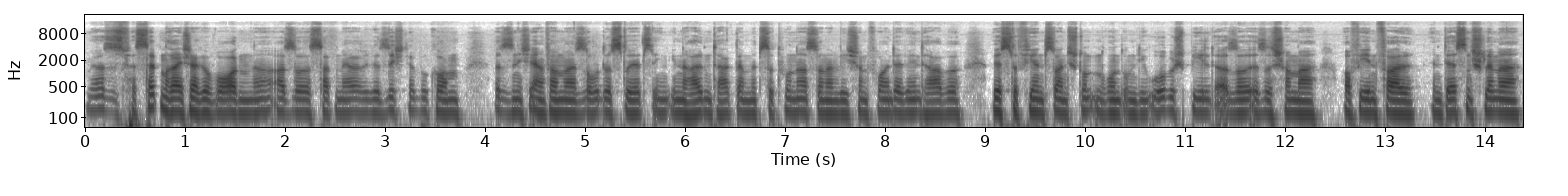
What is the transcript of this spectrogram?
Ja, es ist facettenreicher geworden. Ne? Also es hat mehrere Gesichter bekommen. Es ist nicht einfach mal so, dass du jetzt irgendwie einen halben Tag damit zu tun hast, sondern wie ich schon vorhin erwähnt habe, wirst du 24 Stunden rund um die Uhr bespielt. Also ist es schon mal auf jeden Fall indessen schlimmer.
